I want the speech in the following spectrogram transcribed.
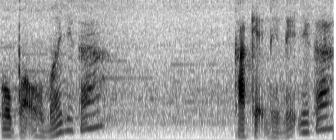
Opa omanya kah? Kakek neneknya kah?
